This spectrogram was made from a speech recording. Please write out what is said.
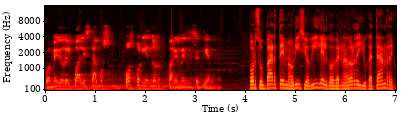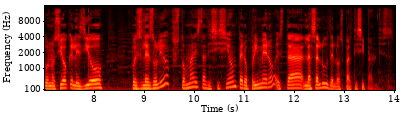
por medio del cual estamos posponiéndolo para el mes de septiembre. Por su parte, Mauricio Vile, el gobernador de Yucatán, reconoció que les dio pues les dolió pues, tomar esta decisión, pero primero está la salud de los participantes.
